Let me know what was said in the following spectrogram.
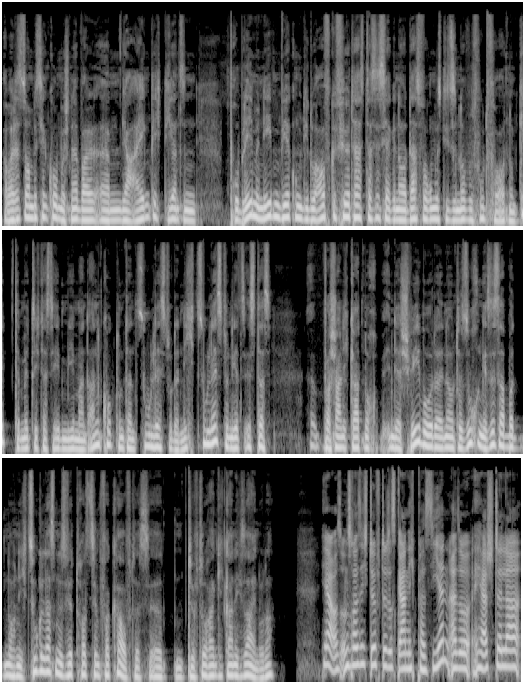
Aber das ist doch ein bisschen komisch, ne? Weil ähm, ja eigentlich die ganzen Probleme, Nebenwirkungen, die du aufgeführt hast, das ist ja genau das, warum es diese Novel Food Verordnung gibt, damit sich das eben jemand anguckt und dann zulässt oder nicht zulässt. Und jetzt ist das wahrscheinlich gerade noch in der Schwebe oder in der Untersuchung. Es ist aber noch nicht zugelassen, es wird trotzdem verkauft. Das äh, dürfte doch eigentlich gar nicht sein, oder? Ja, aus unserer Sicht dürfte das gar nicht passieren. Also Hersteller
